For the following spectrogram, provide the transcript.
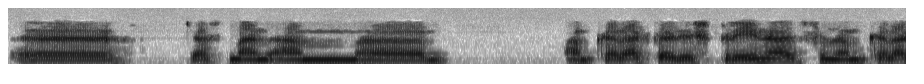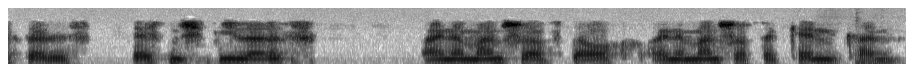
äh, dass man am, äh, am Charakter des Trainers und am Charakter des besten Spielers einer Mannschaft auch eine Mannschaft erkennen kann.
